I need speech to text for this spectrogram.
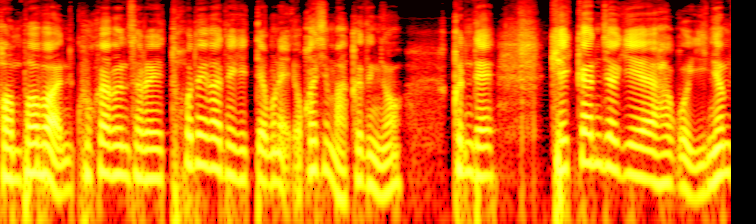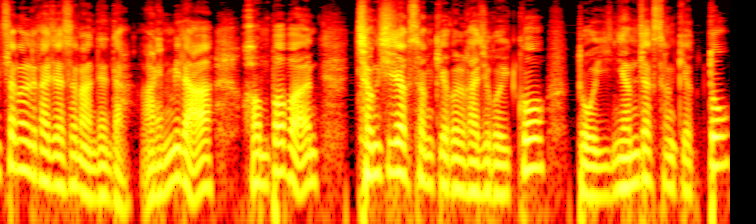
헌법은 국가 건설의 토대가 되기 때문에 여기까지 맞거든요. 근데 객관적이어야 하고 이념성을 가져서는 안 된다. 아닙니다. 헌법은 정치적 성격을 가지고 있고 또 이념적 성격도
